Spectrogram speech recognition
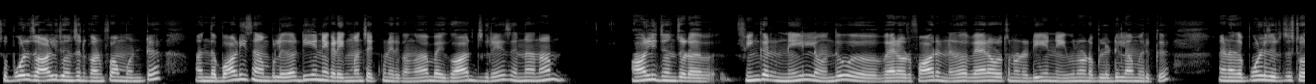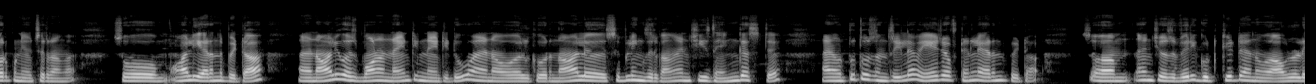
ஸோ போலீஸ் ஆலி ஜோன்ஸ்னு கன்ஃபார்ம் பண்ணிட்டு அந்த பாடி சாம்பிள் ஏதாவது டிஎன்ஏ கிடைக்குமான்னு செக் பண்ணியிருக்காங்க. பை காட்ஸ் கிரேஸ் என்னன்னா ஆலி ஜோன்ஸோட ஃபிங்கர் நெயிலில் வந்து வேற ஒரு ஃபாரின் அதாவது வேற ஒருத்தனோட டிஎன்ஏ இவனோட பிளட் இல்லாமல் இருக்குது அண்ட் அதை போலீஸ் எடுத்து ஸ்டோர் பண்ணி வச்சிடுறாங்க. ஸோ ஆலி இறந்து போயிட்டா. And Ally was born on nineteen ninety two and அவளுக்கு ஒரு நாலு சிப்ளிங்ஸ் இருக்காங்க. And she is the youngest and two thousand த்ரீல ஏஜ் ஆஃப் டெனில் இறந்து போயிட்டா. So and she was very good kid and அவளோட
